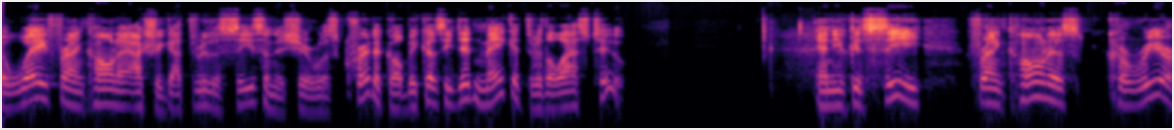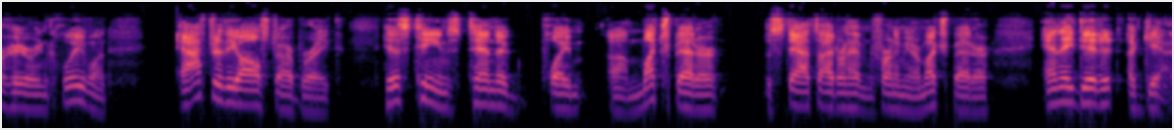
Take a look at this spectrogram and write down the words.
the way Francona actually got through the season this year was critical because he didn't make it through the last two. And you could see Francona's career here in Cleveland after the All Star break. His teams tend to play uh, much better. The stats I don't have in front of me are much better, and they did it again.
